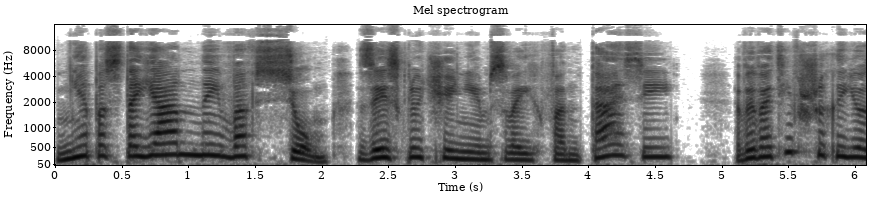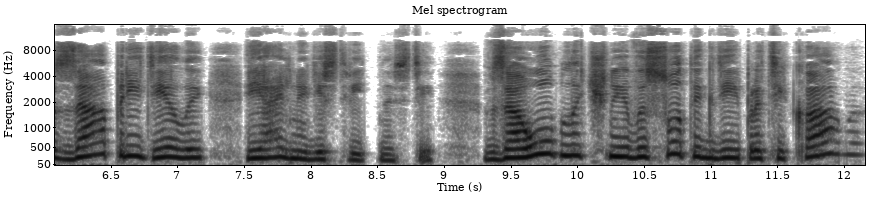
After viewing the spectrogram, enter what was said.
непостоянной во всем, за исключением своих фантазий выводивших ее за пределы реальной действительности, в заоблачные высоты, где и протекала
